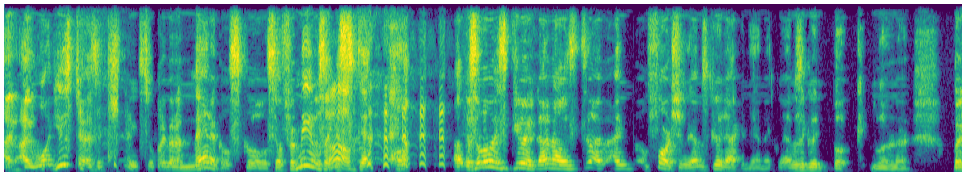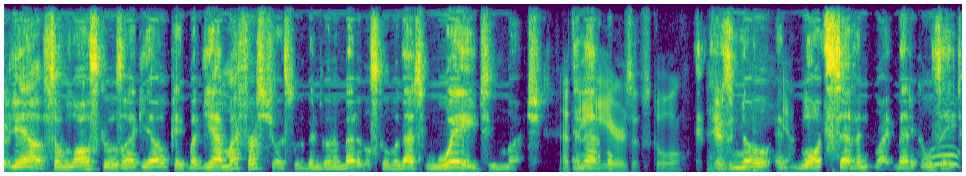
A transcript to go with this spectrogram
I, I used to as a kid I used to want to go to medical school. So for me, it was like Oh. a step. I was always good. And I was, I, I, unfortunately, I was good academically. I was a good book learner. But yeah, some law school was like, yeah, okay. But yeah, my first choice would have been going to medical school, but that's way too much. That's And eight that- years of school. There's no, and Yeah. law is seven, right? Medical is eight.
